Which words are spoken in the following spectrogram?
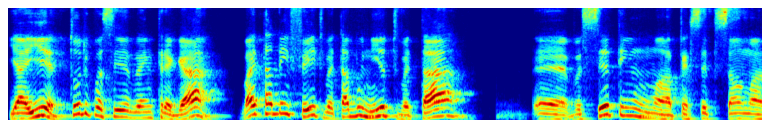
E aí, tudo que você vai entregar vai estar tá bem feito, vai estar tá bonito, vai estar... Tá, é, você tem uma percepção, uma,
